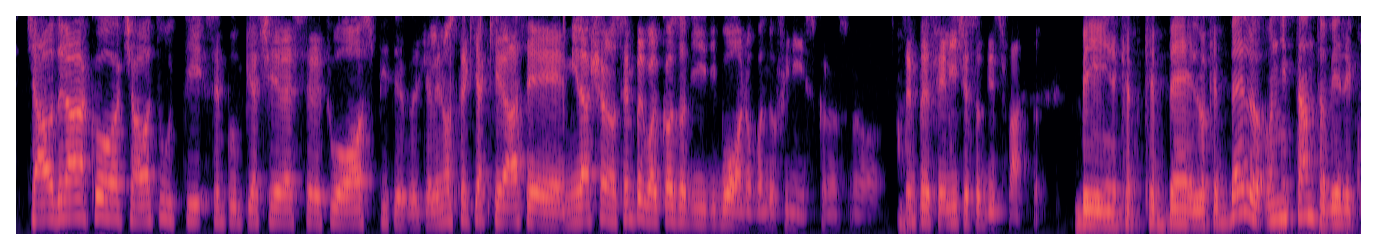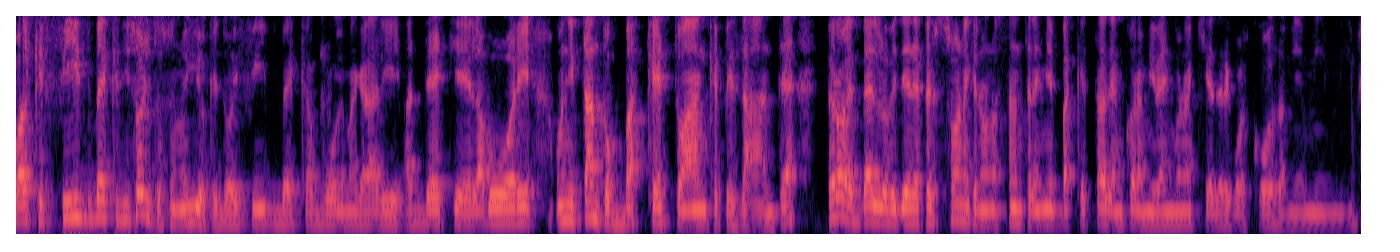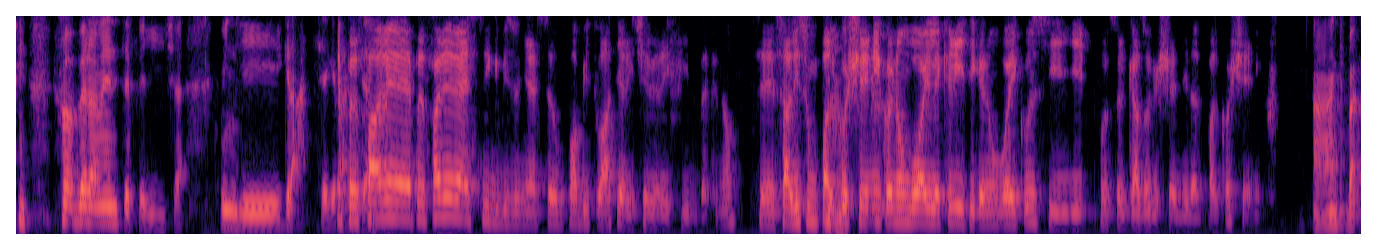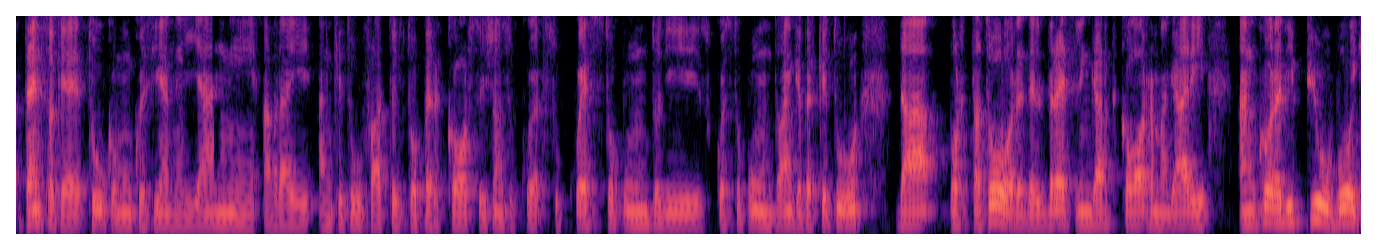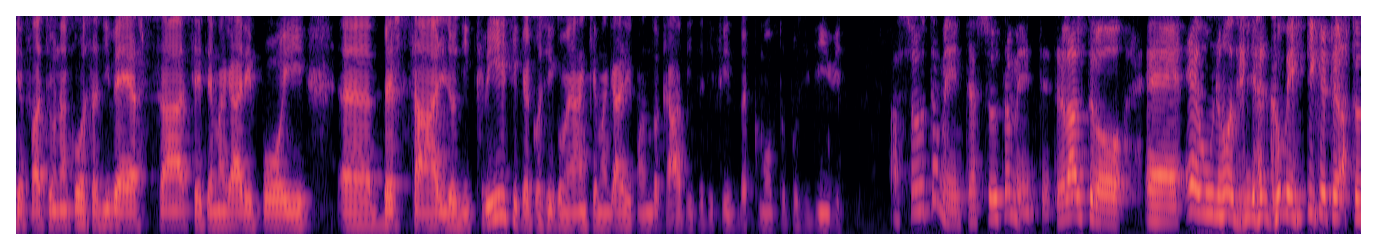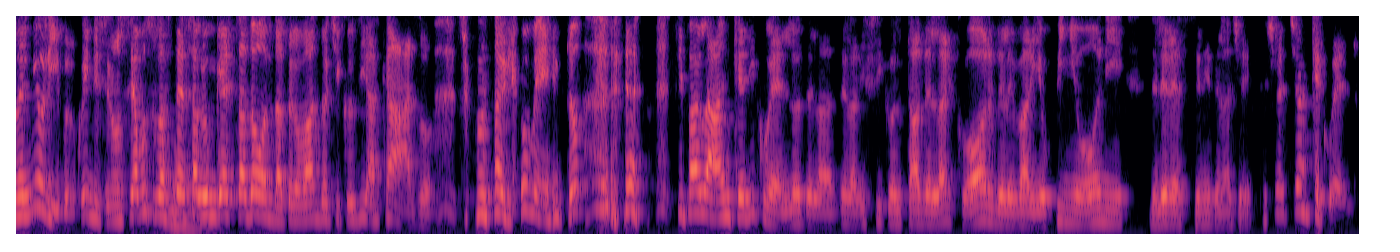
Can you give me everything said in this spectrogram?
Ciao Draco, ciao a tutti, sempre un piacere essere tuo ospite perché le nostre chiacchierate mi lasciano sempre qualcosa di, di buono quando finiscono, sono sempre felice e soddisfatto. Bene, che, che, bello, che bello ogni tanto avere qualche feedback. Di solito sono io che do i feedback a voi, magari addetti ai lavori, ogni tanto bacchetto anche pesante, però è bello vedere persone che nonostante le mie bacchettate ancora mi vengono a chiedere qualcosa, mi, mi, mi, mi fa veramente felice. Quindi grazie, grazie. Per fare, per fare, wrestling bisogna essere un po' abituati a ricevere i feedback, no? Se sali su un palcoscenico mm. e non vuoi le critiche, non vuoi i consigli, forse è il caso che scendi dal palcoscenico. Ah, anche, beh, penso che tu comunque sia negli anni avrai anche tu fatto il tuo percorso diciamo, su, que- su, questo punto di, su questo punto, anche perché tu da portatore del wrestling hardcore magari ancora di più voi che fate una cosa diversa siete magari poi eh, bersaglio di critiche così come anche magari quando capita di feedback molto positivi. Assolutamente, assolutamente. Tra l'altro eh, è uno degli argomenti che tratto nel mio libro, quindi se non siamo sulla stessa oh. lunghezza d'onda, trovandoci così a caso su un argomento, si parla anche di quello, della, della, difficoltà dell'hardcore, delle varie opinioni, delle reazioni della gente. Cioè, c'è anche quello.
